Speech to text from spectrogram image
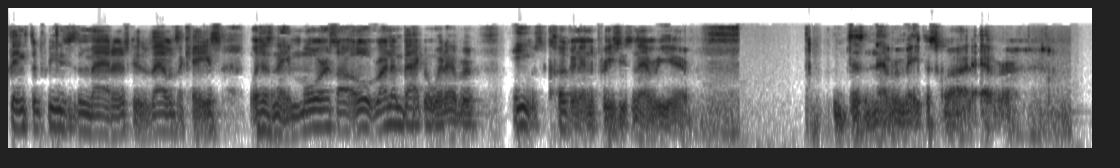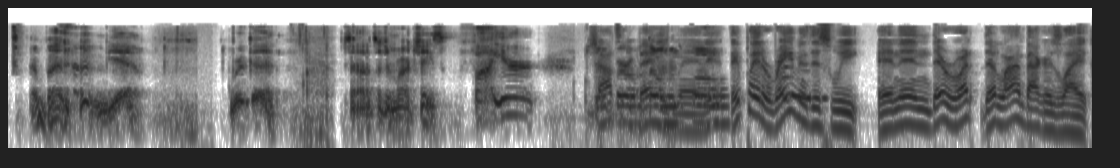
thinks the preseason matters because if that was the case, what's his name, Morris, our old running back or whatever, he was cooking in the preseason every year. Just never made the squad ever. But um, yeah, we're good. Shout out to Ja'Marr Chase. Fire. Shout out to the Bengals, man. They, they play the Ravens this week, and then their run, their linebackers like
